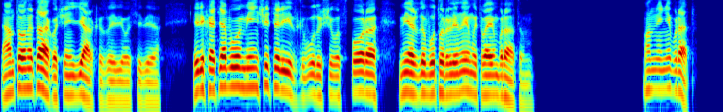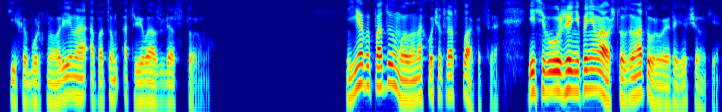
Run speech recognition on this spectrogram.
Антон и так очень ярко заявил о себе. Или хотя бы уменьшить риск будущего спора между Бутурлиным и твоим братом. Он мне не брат, — тихо буркнула Лина, а потом отвела взгляд в сторону. Я бы подумал, она хочет расплакаться, если бы уже не понимал, что за натура у этой девчонки.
